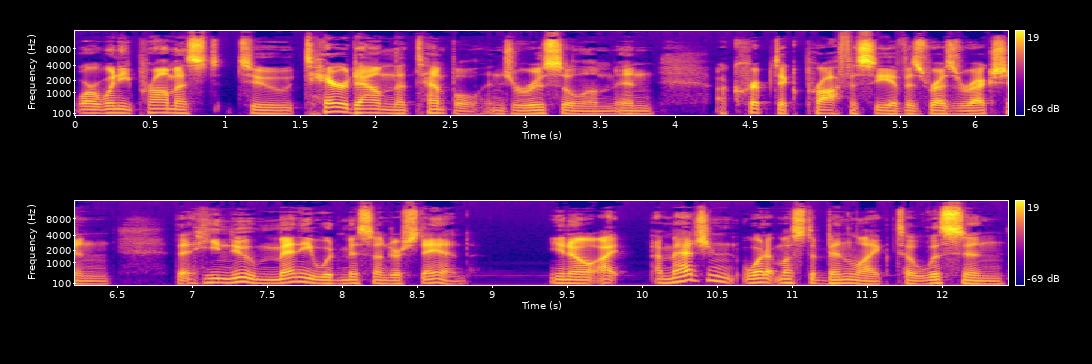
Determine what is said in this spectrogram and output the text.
or when he promised to tear down the temple in Jerusalem in a cryptic prophecy of his resurrection that he knew many would misunderstand. You know, I imagine what it must have been like to listen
